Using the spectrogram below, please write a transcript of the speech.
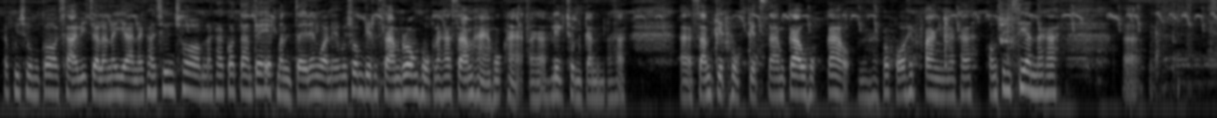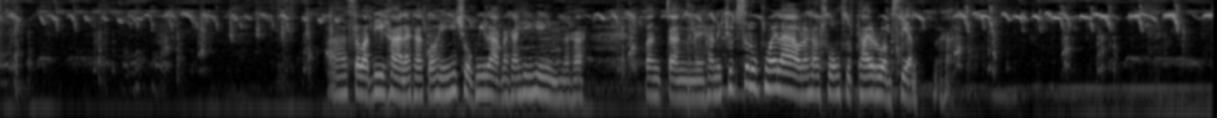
ถ้าผู้ชมก็ใช้วิจารณญาณนะคะ ชื่นชอบนะคะ ก็ตามแต่เอ็ดมั่นใจในวันนี้ผู้ชมเด่นสามรองหกนะคะสามหาหกหานะคะเลขชนกันนะคะสามเจ็ดหกเจ็ดสามเก้าหกเก้านะคะก็ขอให้ปังนะคะ ของซินเซียนนะคะสวัสดีค่ะนะคะ ขอให้โชคมีลาบนะคะหิ่งๆนะคะปังกังนะคะในชุดสรุปหวยลาวนะคะทรงสุดท้ายรวมเสียนนะคะ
